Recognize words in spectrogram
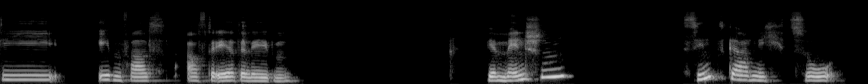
die ebenfalls auf der Erde leben. Wir Menschen sind gar nicht so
